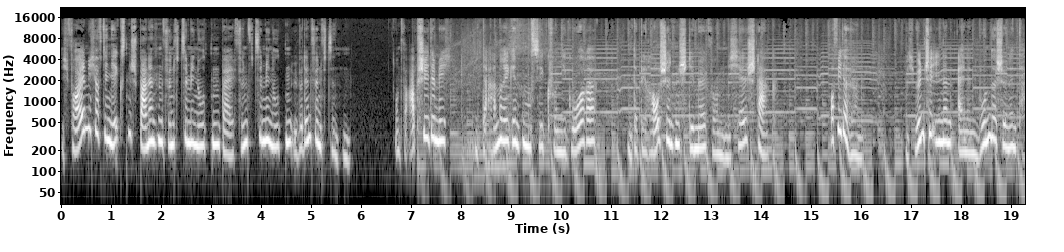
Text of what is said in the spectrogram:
Ich freue mich auf die nächsten spannenden 15 Minuten bei 15 Minuten über den 15. Und verabschiede mich mit der anregenden Musik von Nigora und der berauschenden Stimme von Michael Stark. Auf Wiederhören. Ich wünsche Ihnen einen wunderschönen Tag.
